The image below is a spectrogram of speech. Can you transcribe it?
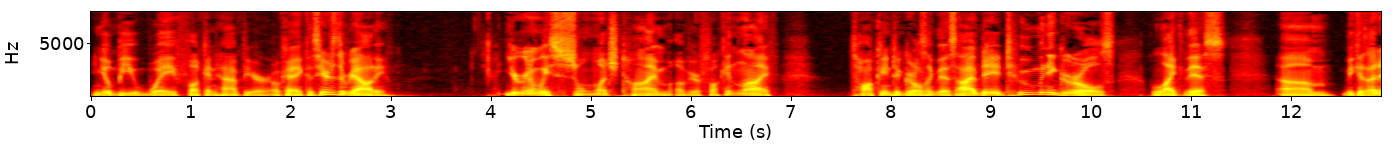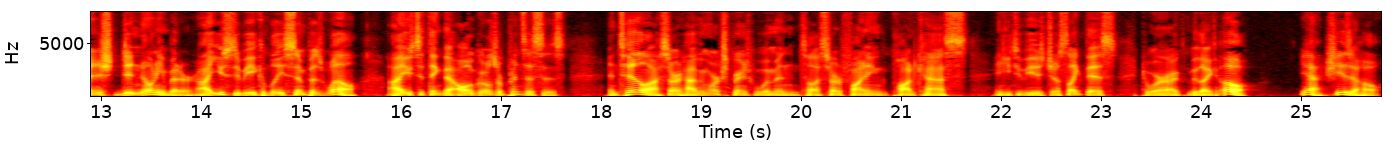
and you'll be way fucking happier, okay? Because here's the reality you're gonna waste so much time of your fucking life talking to girls like this. I've dated too many girls like this um, because I didn't didn't know any better. I used to be a complete simp as well. I used to think that all girls were princesses until I started having more experience with women, until I started finding podcasts and YouTube videos just like this to where I could be like, oh, yeah, she's a hoe,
